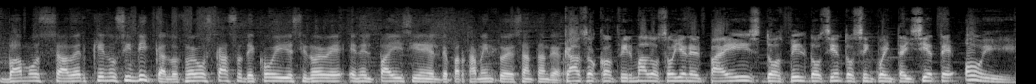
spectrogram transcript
Vamos a ver qué nos indican los nuevos casos de COVID-19 en el país y en el departamento de Santander. Casos confirmados hoy en el país, 2.257 hoy.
